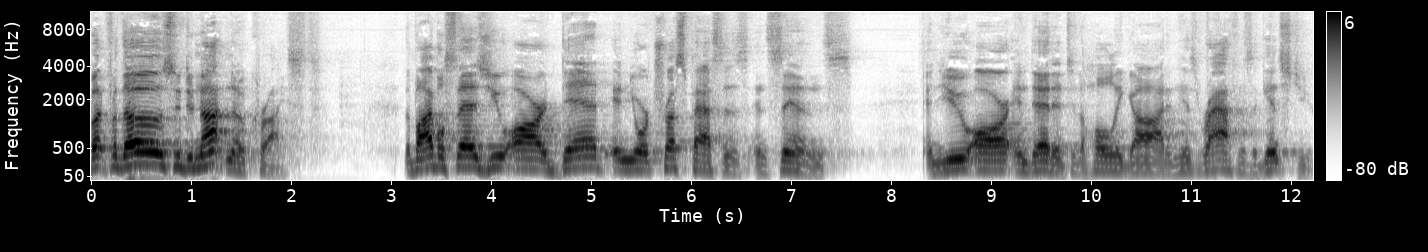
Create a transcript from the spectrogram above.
But for those who do not know Christ, the Bible says you are dead in your trespasses and sins, and you are indebted to the holy God, and his wrath is against you.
